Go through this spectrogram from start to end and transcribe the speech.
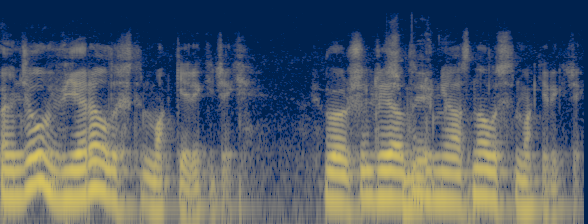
önce o VR'a alıştırmak gerekecek. Virtual reality Şimdi- dünyasına alıştırmak gerekecek.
